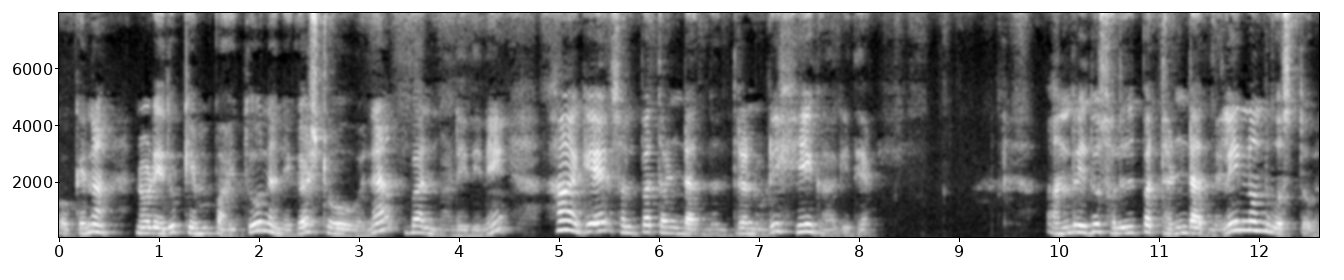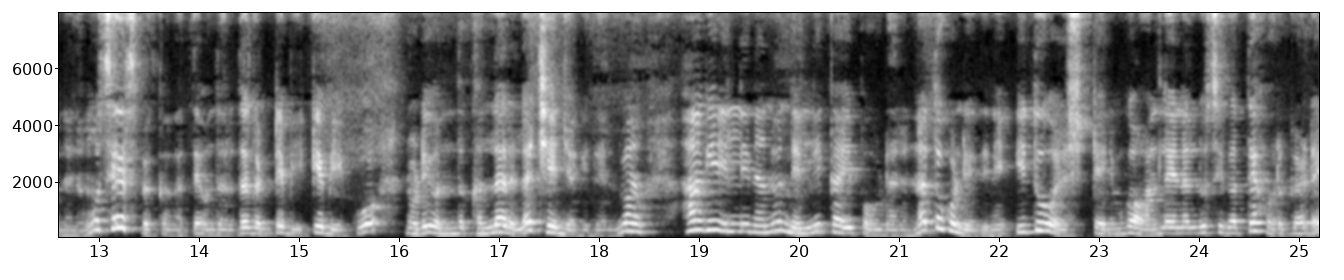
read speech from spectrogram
ಓಕೆನಾ? ನೋಡಿ, ಇದು ಕೆಂಪಾಯಿತು. ನಾನೀಗ ಸ್ಟೋವನ್ನು ಬಂದ್ ಮಾಡಿದ್ದೀನಿ. ಹಾಗೆ ಸ್ವಲ್ಪ ತಂಡಾದ ನಂತರ ನೋಡಿ, ಹೇಗಾಗಿದೆ. ಅಂದರೆ ಇದು ಸ್ವಲ್ಪ ತಂಡಾದ ಮೇಲೆ ಇನ್ನೊಂದು ವಸ್ತುವನ್ನು ನಾವು ಸೇರಿಸ್ಬೇಕಾಗತ್ತೆ. ಒಂದು ಅರ್ಧ ಗಂಟೆ ಬೇಕೇ ಬೇಕು. ನೋಡಿ, ಒಂದು ಕಲ್ಲರೆಲ್ಲ ಚೇಂಜ್ ಆಗಿದೆ ಅಲ್ವಾ? ಹಾಗೆ ಇಲ್ಲಿ ನಾನು ನೆಲ್ಲಿಕಾಯಿ ಪೌಡರನ್ನು ತೊಗೊಂಡಿದ್ದೀನಿ. ಇದು ಅಷ್ಟೇ, ನಿಮಗೂ ಆನ್ಲೈನಲ್ಲೂ ಸಿಗತ್ತೆ, ಹೊರಗಡೆ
